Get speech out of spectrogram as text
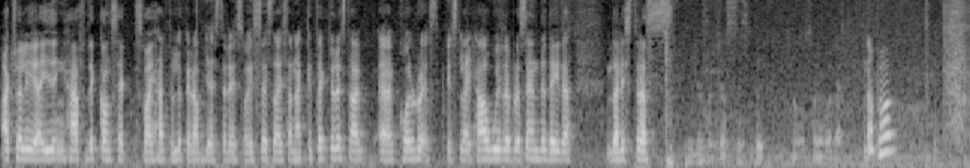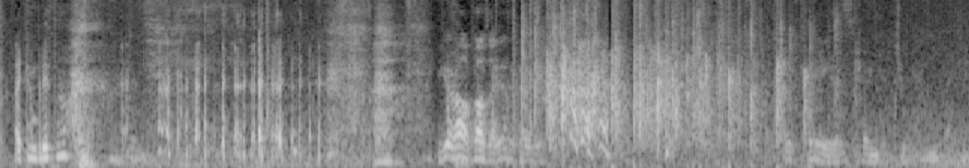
actually, I didn't have the concept, so I had to look it up yesterday. So it says that it's an architecture stack uh, called REST. It's like how we represent the data that is trust. You just adjust this a bit. So sorry about that. No problem. I can breathe now. You give a round of applause, right? That's crazy. Okay, let's try and get you back in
